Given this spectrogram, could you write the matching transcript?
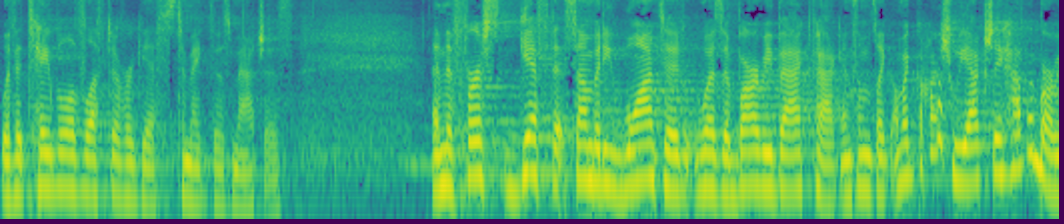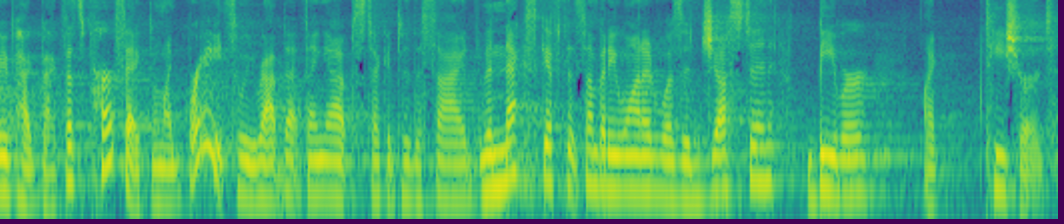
with a table of leftover gifts to make those matches. And the first gift that somebody wanted was a Barbie backpack. And someone's like, oh my gosh, we actually have a Barbie backpack. That's perfect. I'm like, great. So we wrapped that thing up, stuck it to the side. The next gift that somebody wanted was a Justin Bieber like t-shirt.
